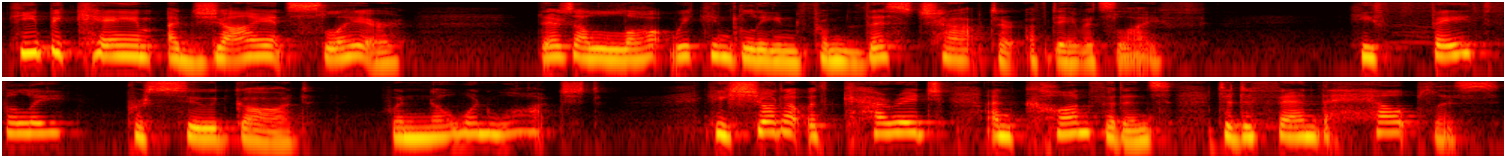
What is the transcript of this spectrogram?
he became a giant slayer. There's a lot we can glean from this chapter of David's life. He faithfully pursued God when no one watched. He showed up with courage and confidence to defend the helpless,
